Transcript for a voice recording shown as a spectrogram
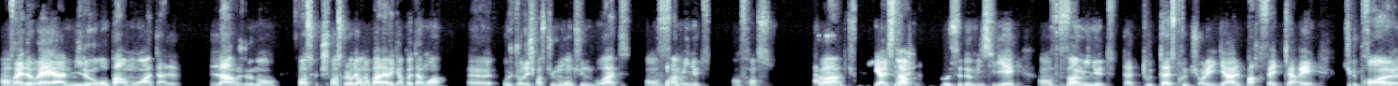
en vrai de vrai, à 1000 euros par mois, tu as largement. Je pense, je pense qu'aujourd'hui, on en parlait avec un pote à moi. aujourd'hui, je pense que tu montes une boîte en 20 minutes en France. Tu ah vois, tu fais start, se domicilier, en 20 minutes, tu as toute ta structure légale, parfaite, carrée. Tu prends euh,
